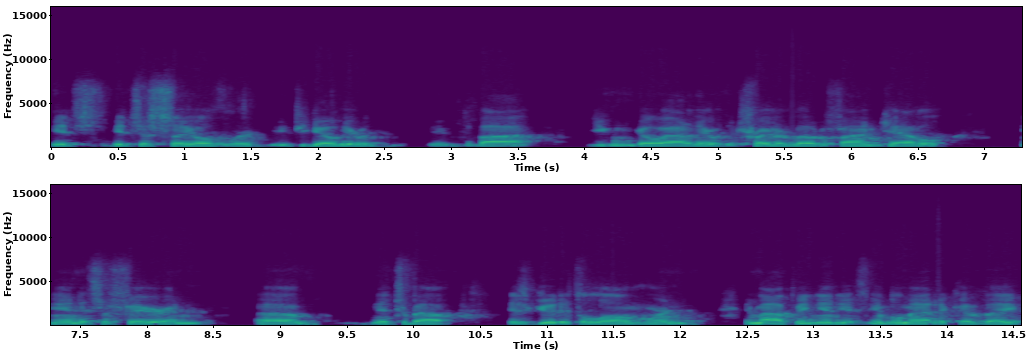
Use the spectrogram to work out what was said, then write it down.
it's it's a sale where if you go there to buy, you can go out of there with a trailer load of fine cattle, and it's a fair and uh, it's about as good as a Longhorn. In my opinion, it's emblematic of a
